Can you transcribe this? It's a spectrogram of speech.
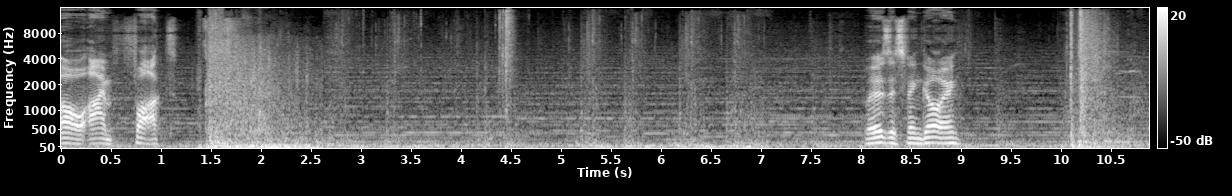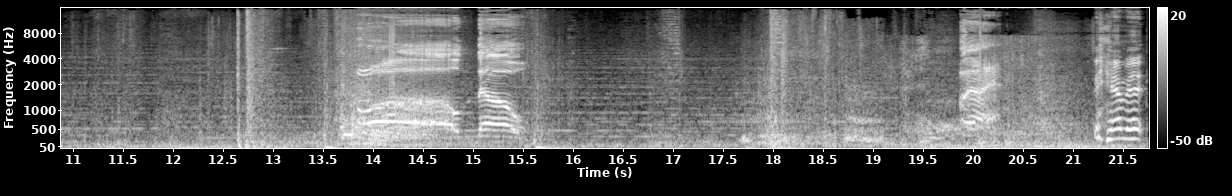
Oh, I'm fucked. Where's this thing going? Damn it!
